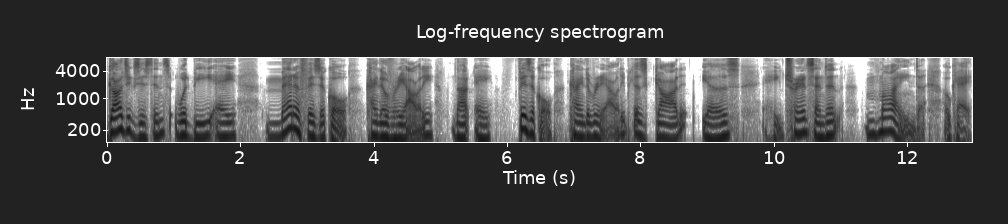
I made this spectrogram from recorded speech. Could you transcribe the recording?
God's existence would be a metaphysical kind of reality, not a physical kind of reality, because God is a transcendent mind. Okay,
